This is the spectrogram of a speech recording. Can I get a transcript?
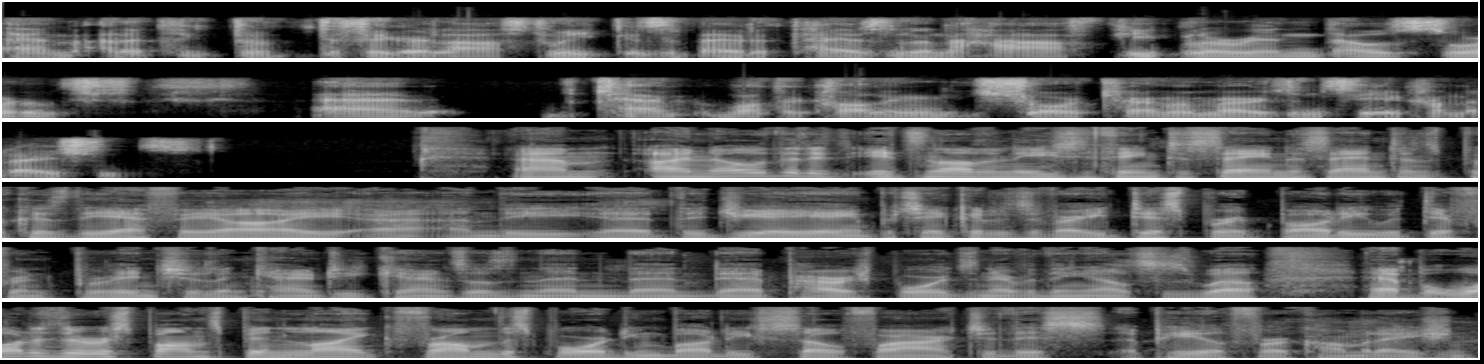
Um, and I think the, the figure last week is about a thousand and a half people are in those sort of uh, temp, what they're calling short-term emergency accommodations. Um, I know that it, it's not an easy thing to say in a sentence because the FAI uh, and the uh, the GAA in particular is a very disparate body with different provincial and county councils and then, then uh, parish boards and everything else as well. Uh, but what has the response been like from the sporting bodies so far to this appeal for accommodation?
